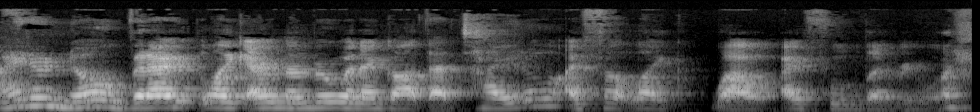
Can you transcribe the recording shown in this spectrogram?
I don't know, but I like I remember when I got that title, I felt like, wow, I fooled everyone.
